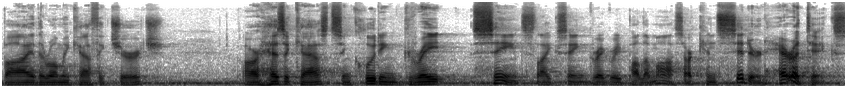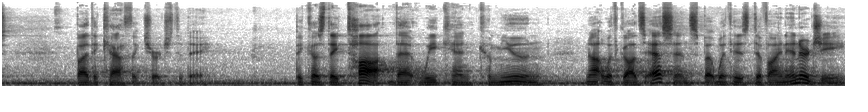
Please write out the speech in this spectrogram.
by the Roman Catholic Church. Our hesychasts, including great saints like St. Gregory Palamas, are considered heretics by the Catholic Church today because they taught that we can commune not with God's essence, but with His divine energy,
